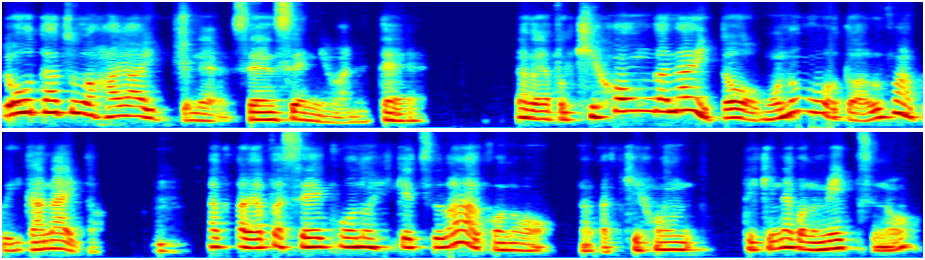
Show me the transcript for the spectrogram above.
上達が早いってね、先生に言われて、だからやっぱ基本がないと物事はうまくいかないとうん。だからやっぱり成功の秘訣は、このなんか基本的なこの3つの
